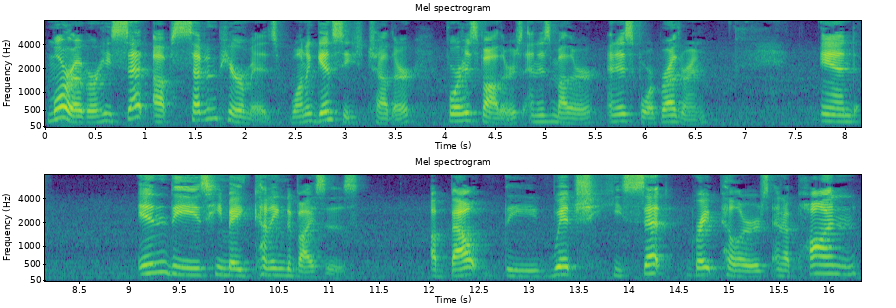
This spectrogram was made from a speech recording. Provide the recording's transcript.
Moreover, he set up seven pyramids, one against each other, for his fathers and his mother and his four brethren. And in these he made cunning devices, about the which he set great pillars, and upon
